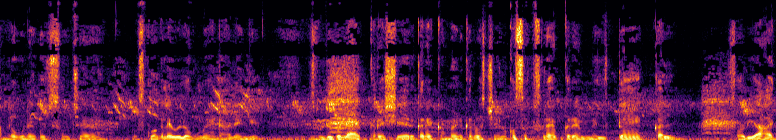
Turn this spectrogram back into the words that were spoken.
हम लोगों ने कुछ सोचा है। उसको अगले व्लॉग में डालेंगे। वीडियो को लाइक करें शेयर करें कमेंट करें उस चैनल को सब्सक्राइब करें। मिलते हैं कल सॉरी आज।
